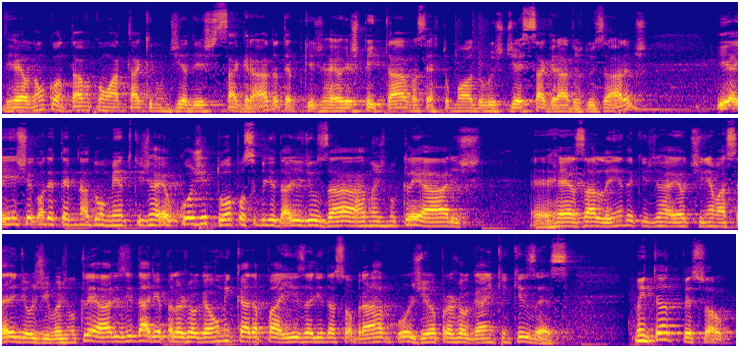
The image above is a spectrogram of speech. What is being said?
Israel não contava com um ataque num dia deste sagrado, até porque Israel respeitava, a certo modo, os dias sagrados dos árabes. E aí chegou um determinado momento que Israel cogitou a possibilidade de usar armas nucleares. É, reza a lenda que Israel tinha uma série de ogivas nucleares e daria para jogar uma em cada país ali da sobrar ogiva para jogar em quem quisesse. No entanto, pessoal,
